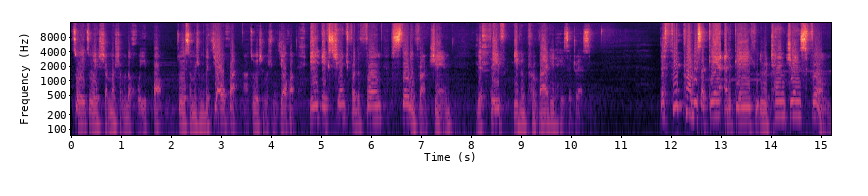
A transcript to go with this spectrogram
作为作为什么什么的回报，作为什么什么的交换啊，作为什么什么交换。In exchange for the phone stolen from Jim, the thief even provided his address. The thief promised again and again he would return Jim's phone.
